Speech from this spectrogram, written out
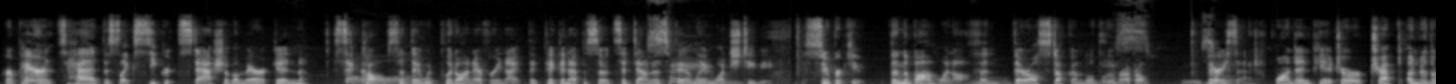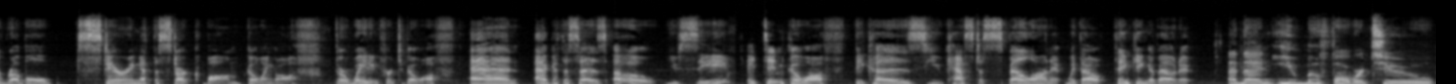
her parents had this like secret stash of American sitcoms that they would put on every night. They'd pick an episode, sit down as a family, and watch TV. Super cute. Then the bomb went off, and oh. they're all stuck under the rubble. Very sad. Wanda and Pietro are trapped under the rubble, staring at the Stark bomb going off, or waiting for it to go off. And Agatha says, Oh, you see? It didn't go off because you cast a spell on it without thinking about it. And then you move forward to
